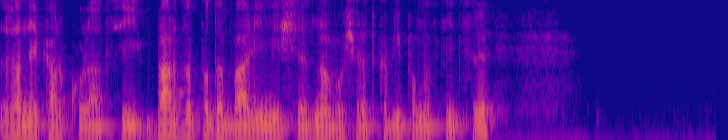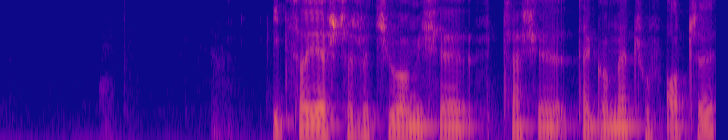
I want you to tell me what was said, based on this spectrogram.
żadnej kalkulacji. Bardzo podobali mi się znowu środkowi pomocnicy. I co jeszcze rzuciło mi się w czasie tego meczu w oczy,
